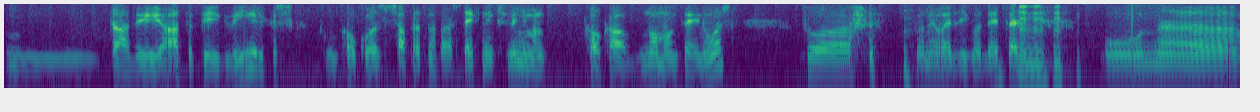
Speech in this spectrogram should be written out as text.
mm, tādi atapīgi vīri, kas kaut ko saprata no tās tehnikas. Viņi man kaut kā nomontēja nost to, to nevajadzīgo detaļu. Un, uh,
